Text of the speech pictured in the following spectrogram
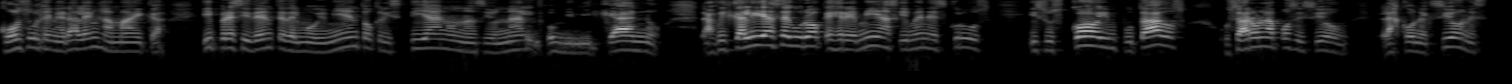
cónsul general en Jamaica y presidente del Movimiento Cristiano Nacional Dominicano. La fiscalía aseguró que Jeremías Jiménez Cruz y sus coimputados usaron la posición, las conexiones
